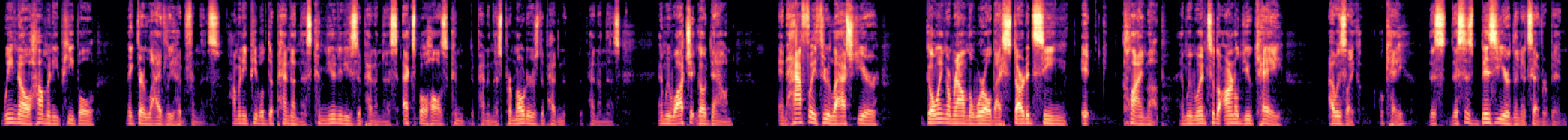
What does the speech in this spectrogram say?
we know how many people make their livelihood from this. How many people depend on this? Communities depend on this. Expo halls can depend on this. Promoters depend depend on this. And we watch it go down. And halfway through last year, going around the world, I started seeing it climb up. And we went to the Arnold UK. I was like, okay, this this is busier than it's ever been.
